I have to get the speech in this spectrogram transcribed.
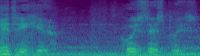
Dmitri here. Who is this, please?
